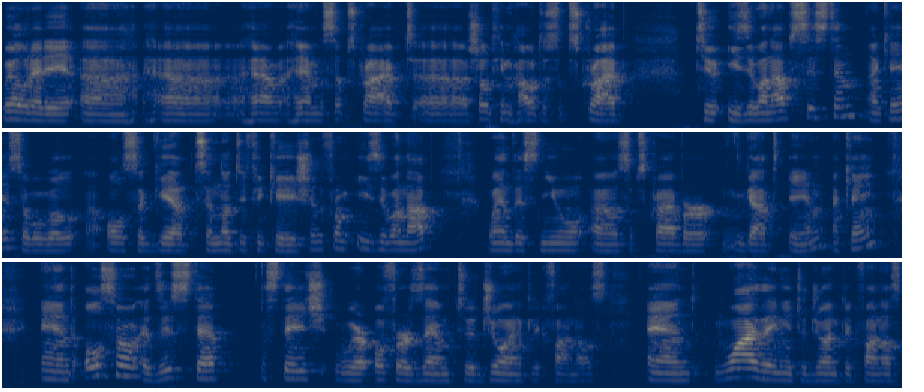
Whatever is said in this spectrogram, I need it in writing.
We already uh, uh, have him subscribed uh, showed him how to subscribe to Easy One Up system okay so we will uh, also get a notification from Easy One Up when this new uh, subscriber got in okay and also at this step stage we're offer them to join ClickFunnels and why they need to join ClickFunnels.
